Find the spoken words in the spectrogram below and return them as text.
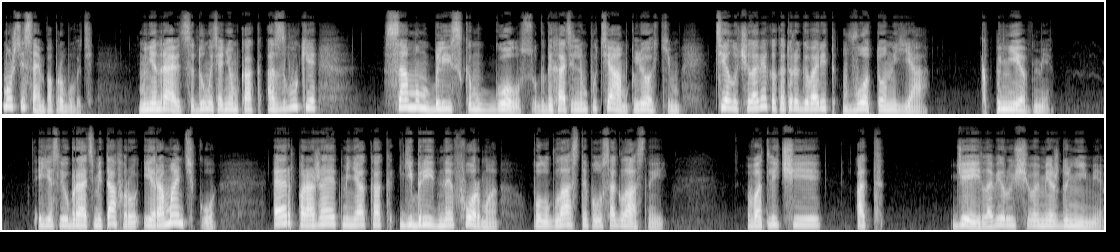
Можете сами попробовать. Мне нравится думать о нем как о звуке, самым близком к голосу, к дыхательным путям, к легким, телу человека, который говорит «вот он я», к пневме. Если убрать метафору и романтику, «р» поражает меня как гибридная форма, полугласный, полусогласный, в отличие от J, лавирующего между ними.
